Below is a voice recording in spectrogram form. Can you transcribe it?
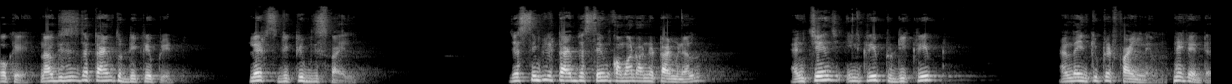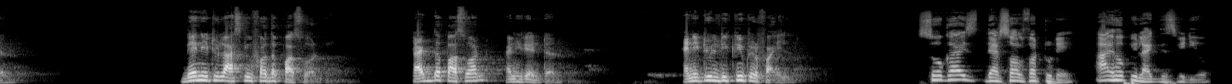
Okay, now this is the time to decrypt it. Let's decrypt this file. Just simply type the same command on a terminal and change encrypt to decrypt and the encrypted file name. Hit enter. Then it will ask you for the password. Type the password and hit enter. And it will decrypt your file. So guys, that's all for today. I hope you like this video.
